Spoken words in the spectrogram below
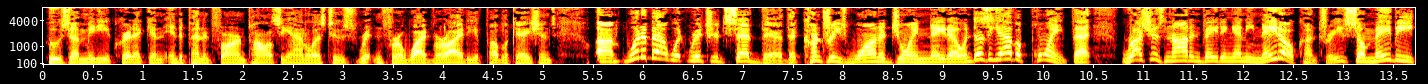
who's a media critic and independent foreign policy analyst who's written for a wide variety of publications. Um, what about what Richard said there that countries want to join NATO? And does he have a point that Russia's not invading any NATO countries, so maybe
